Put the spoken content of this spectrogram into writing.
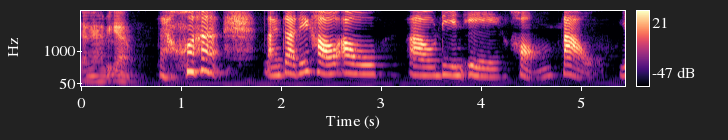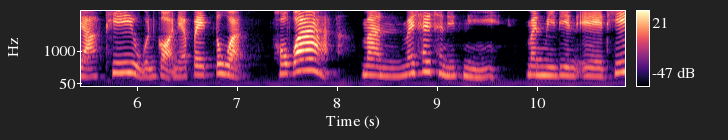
ยังไงครับพี่แก้วแต่ว่าหลังจากที่เขาเอา เอา DNA ของเต่ายักษ์ที่อยู่บนเกาะเนี้ยไปตรวจ พบว่ามันไม่ใช่ชนิดนี้ มันมี DNA ที่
